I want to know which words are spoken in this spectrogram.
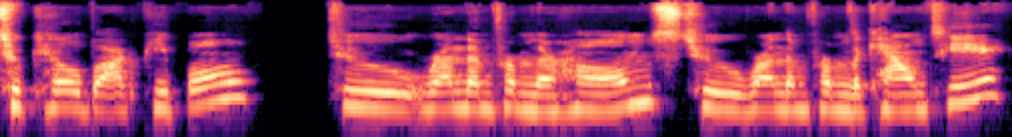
to kill black people to run them from their homes, to run them from the county.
